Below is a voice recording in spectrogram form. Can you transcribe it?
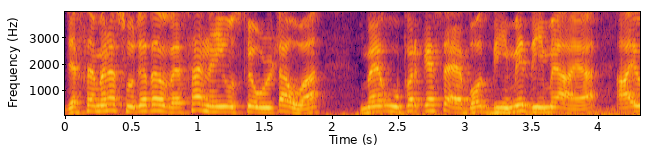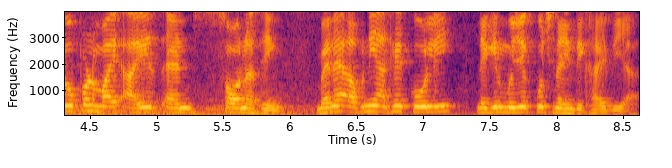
जैसा मैंने सोचा था वैसा नहीं, उसके उल्टा हुआ। मैं ऊपर कैसा है, बहुत धीमे धीमे आया। I open my eyes and saw nothing मैंने अपनी आँखें खोली, लेकिन मुझे कुछ नहीं दिखाई दिया।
